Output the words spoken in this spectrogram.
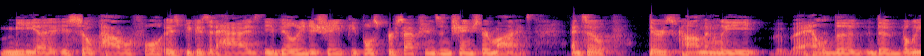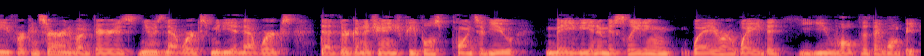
media is so powerful is because it has the ability to shape people's perceptions and change their minds. And so there's commonly held the, the belief or concern about various news networks, media networks, that they're going to change people's points of view maybe in a misleading way or a way that you hope that they won't be.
